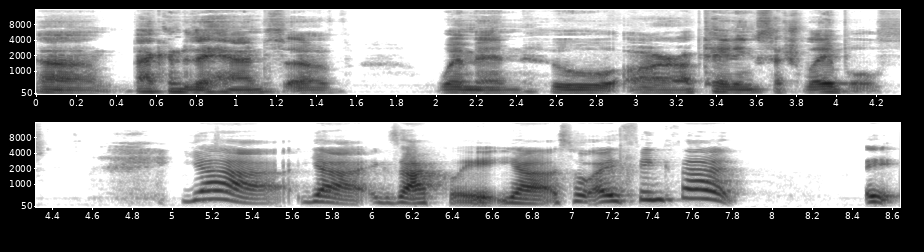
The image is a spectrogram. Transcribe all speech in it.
um, back into the hands of women who are obtaining such labels. Yeah, yeah, exactly. Yeah, so I think that. It,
